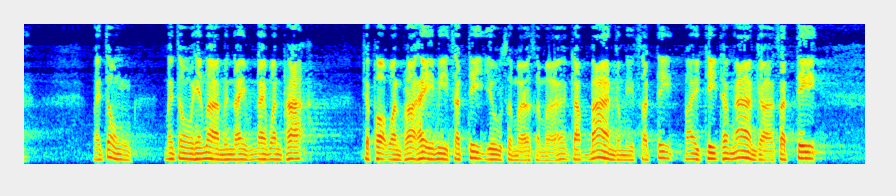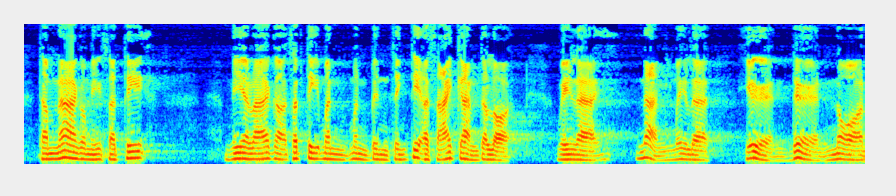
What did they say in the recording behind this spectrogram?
นะไม่ต้อง ไม่ต้องเห็นว่ามันในในวันพระ เฉพาะวันพระให้มีสติอยู่เสมอเสมอกลับบ้านก็มีสติไปที่ทำงานก็สติทำหน้าก็มีสติ มีอะไรก็สติมันมันเป็นสิ่งที่อาศัยกันตลอด เวลานั่งเวลายืนเดินนอน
